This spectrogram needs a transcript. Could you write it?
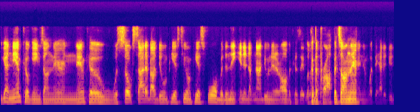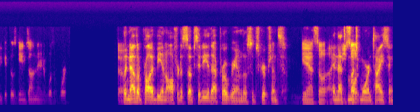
we got Namco games on there, and Namco was so excited about doing PS2 and PS4, but then they ended up not doing it at all because they look at the profits on there and then what they had to do to get those games on there, and it wasn't worth it. So, But now they're probably being offered a subsidy of that program, those subscriptions, yeah, so I- and that's you saw- much more enticing.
